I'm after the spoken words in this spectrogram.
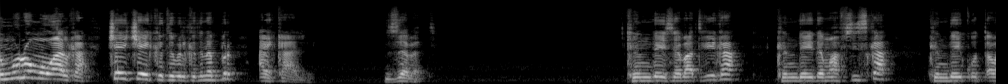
ንምሉእ መዋእልካ ቸይ ቸይ ክትብል ክትነብር ኣይከኣልን እዩ ዘበት! ክንደይ ሰብ ኣጥፊእካ? ክንደይ ደም ክንደይ ቁጠባ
